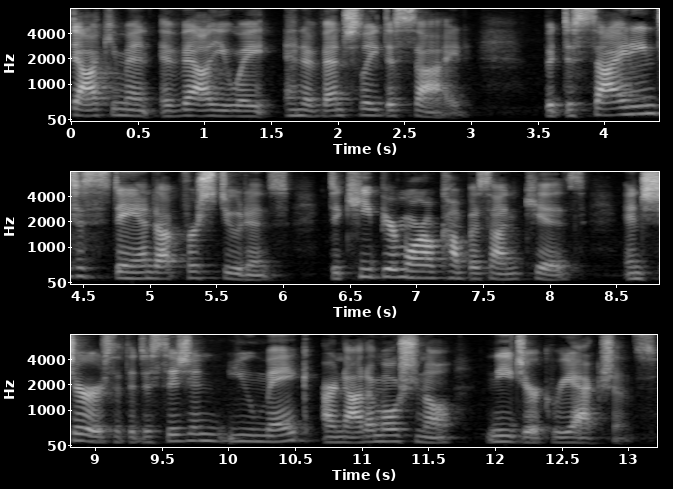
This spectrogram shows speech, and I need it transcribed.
document, evaluate, and eventually decide. But deciding to stand up for students, to keep your moral compass on kids, ensures that the decision you make are not emotional, knee jerk reactions.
